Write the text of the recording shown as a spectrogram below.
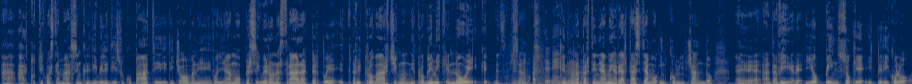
a, a tutta questa massa incredibile di disoccupati, di, giovani. Vogliamo perseguire una strada per poi ritrovarci con i problemi che noi, che, che, non, che non apparteniamo, in realtà stiamo incominciando eh, ad avere. Io penso che il pericolo,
